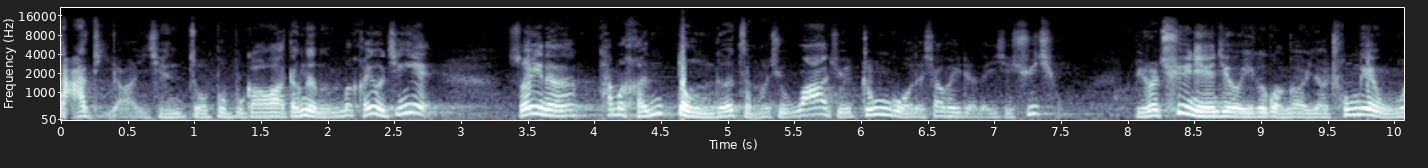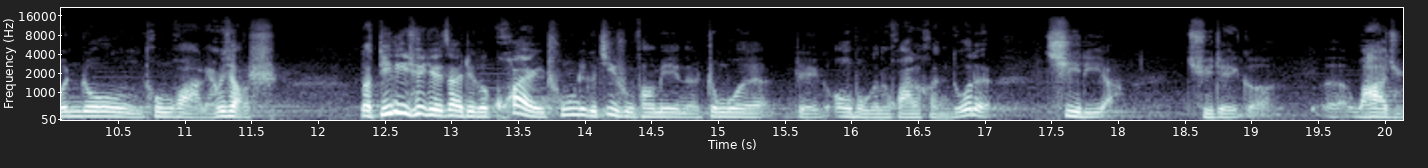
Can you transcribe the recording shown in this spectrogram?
打底啊，以前做步步高啊等等的，他们很有经验，所以呢，他们很懂得怎么去挖掘中国的消费者的一些需求。比如说去年就有一个广告语叫“充电五分钟，通话两小时”，那的的确确在这个快充这个技术方面呢，中国的这个 OPPO 可能花了很多的气力啊，去这个呃挖掘。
